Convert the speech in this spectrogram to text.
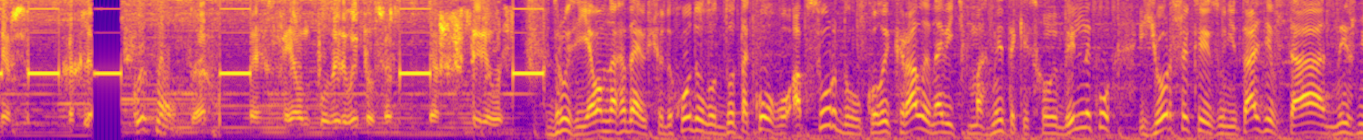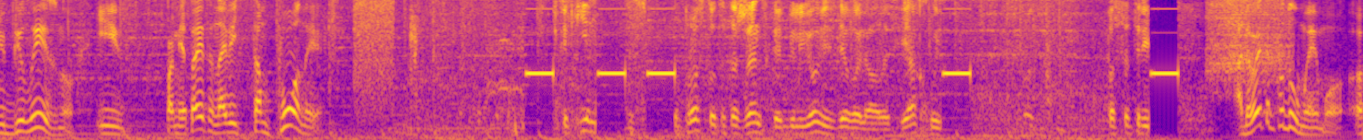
все, хохля. Вкусно? Да, охуенно. Я вон пузырь выпил, все, аж штырилось. Друзі, я вам нагадаю, що доходило до такого абсурду, коли крали навіть магнитики з холодильнику, йоршики з унітазів та нижню білизну. І пам'ятаєте, навіть тампони. Какие нахуй, с***? Просто вот это женское белье везде валялось. Я хуй. Посмотри, а давайте подумаємо, е,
